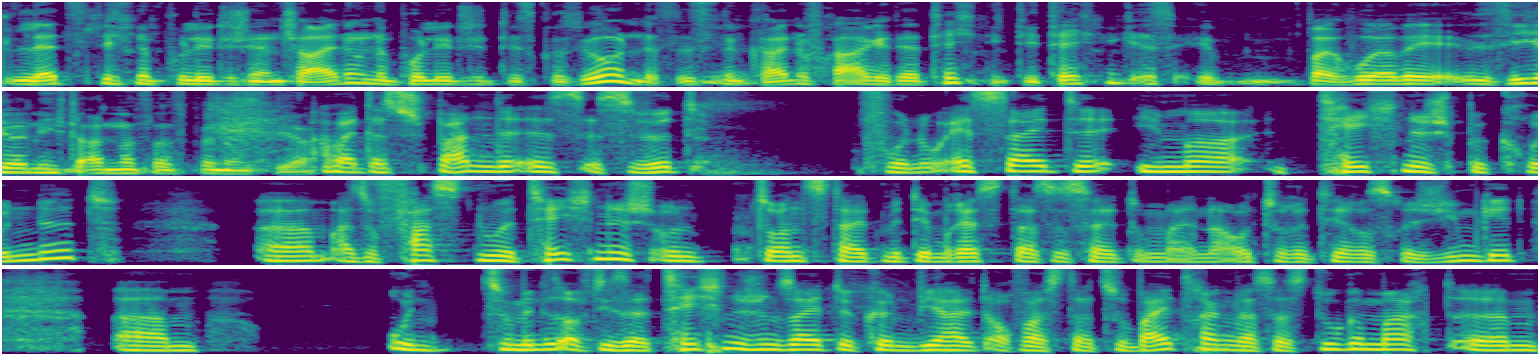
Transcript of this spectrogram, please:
letztlich eine politische Entscheidung, eine politische Diskussion. Das ist eine, keine Frage der Technik. Die Technik ist bei Huawei sicher nicht anders als bei Nokia. Aber das Spannende ist, es wird von US-Seite immer technisch begründet. Ähm, also fast nur technisch und sonst halt mit dem Rest, dass es halt um ein autoritäres Regime geht. Ähm, und zumindest auf dieser technischen Seite können wir halt auch was dazu beitragen. Das hast du gemacht. Ähm,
